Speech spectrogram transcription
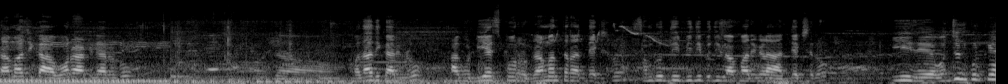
ಸಾಮಾಜಿಕ ಹೋರಾಟಗಾರರು ಪದಾಧಿಕಾರಿಗಳು ಹಾಗೂ ಡಿ ಎಸ್ ಪೋರ್ ಗ್ರಾಮಾಂತರ ಅಧ್ಯಕ್ಷರು, ಸಮೃದ್ಧಿ ಬೀದಿ ಬದಿ ವ್ಯಾಪಾರಿಗಳ ಅಧ್ಯಕ್ಷರು. ಈ ಒಜ್ಜನ್ ಕುರ್ಕೆ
